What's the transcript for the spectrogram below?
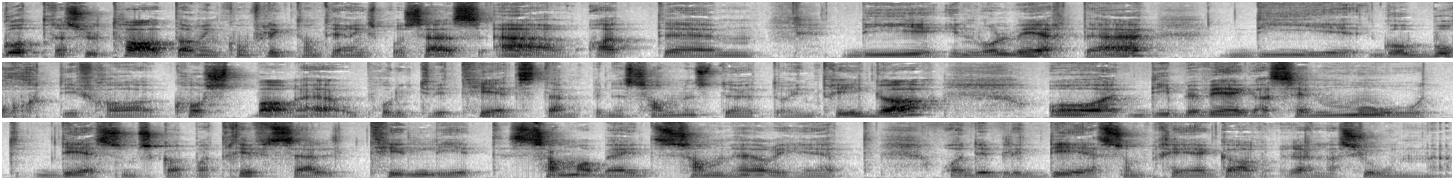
godt resultat av en konflikthåndteringsprosess er at eh, de involverte de går bort ifra kostbare og produktivitetsdempende sammenstøt og intriger, og de beveger seg mot det som skaper trivsel, tillit, samarbeid, samhørighet. Og det blir det som preger relasjonene.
